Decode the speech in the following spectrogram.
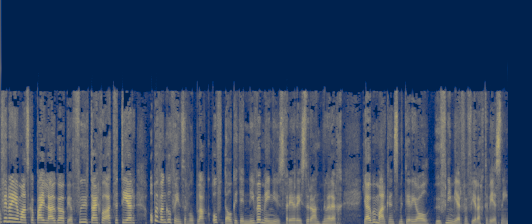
Of jy nou jou maatskappy logo op jou voertuig wil adverteer, op 'n winkelfenster wil plak of dalk het jy nuwe menus vir jou restaurant nodig. Jou bemarkingsmateriaal hoef nie meer vervelig te wees nie.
